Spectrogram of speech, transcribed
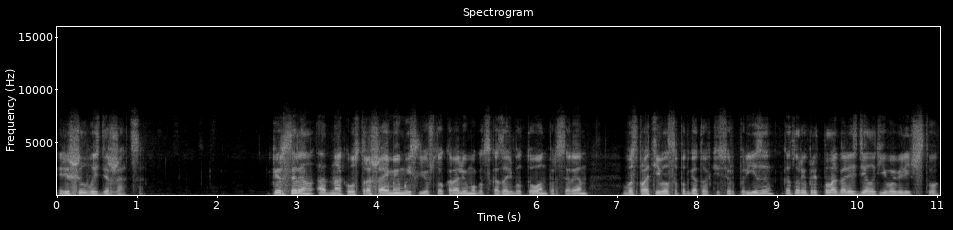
решил воздержаться. Персерен, однако, устрашаемый мыслью, что королю могут сказать, будто он, Персерен, воспротивился подготовке сюрприза, который предполагали сделать его величеству,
